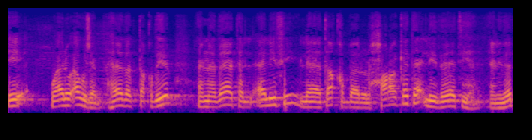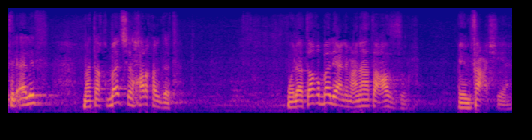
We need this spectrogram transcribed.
إيه وقالوا أوجب هذا التقدير أن ذات الألف لا تقبل الحركة لذاتها. يعني ذات الألف ما تقبلش الحركة لذاتها. ولا تقبل يعني معناها تعذر. ما ينفعش يعني.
